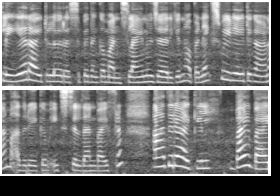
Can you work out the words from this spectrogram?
ക്ലിയർ ആയിട്ടുള്ള ഒരു റെസിപ്പി നിങ്ങൾക്ക് മനസ്സിലായി എന്ന് വിചാരിക്കുന്നു. അപ്പോൾ നെക്സ്റ്റ് വീഡിയോ ആയിട്ട് കാണാം. അതുവരേക്കും it's still then bye from Athira Akhil bye bye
